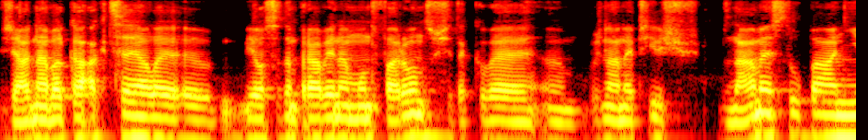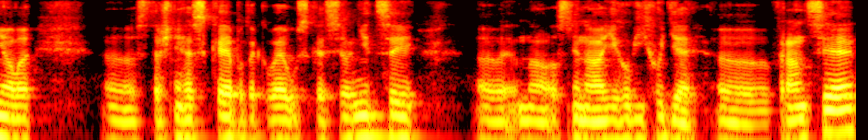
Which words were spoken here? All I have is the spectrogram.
žádná velká akce, ale jelo se tam právě na Montfaron, což je takové možná nepříliš známé stoupání, ale strašně hezké po takové úzké silnici na, vlastně na jeho východě uh, Francie.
